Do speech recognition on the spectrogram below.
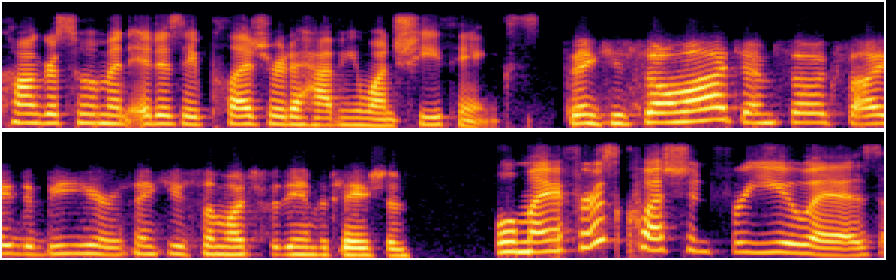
Congresswoman, it is a pleasure to have you on She Thinks. Thank you so much. I'm so excited to be here. Thank you so much for the invitation. Well, my first question for you is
